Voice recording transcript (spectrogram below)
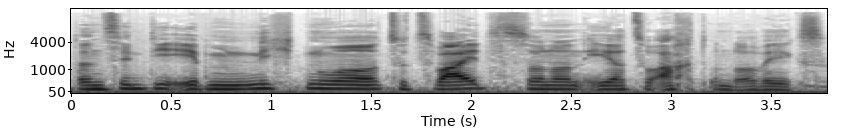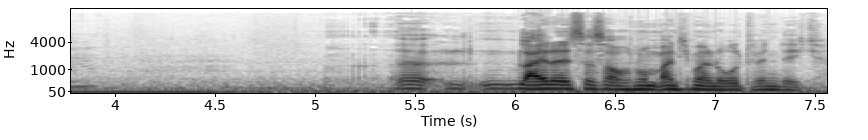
dann sind die eben nicht nur zu zweit, sondern eher zu acht unterwegs. Äh, leider ist das auch manchmal notwendig.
